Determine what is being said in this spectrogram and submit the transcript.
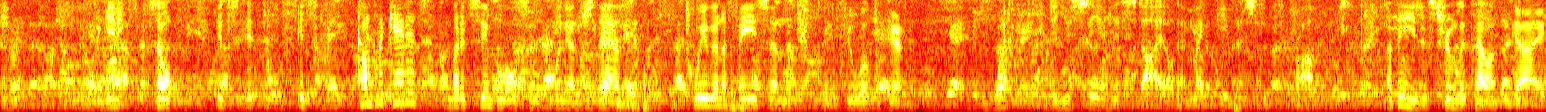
in the beginning. So it's it, it's complicated, but it's simple also when you understand who you're going to face and if you're well prepared. What do you see in his style that might give you some problems? I think he's an extremely talented guy,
